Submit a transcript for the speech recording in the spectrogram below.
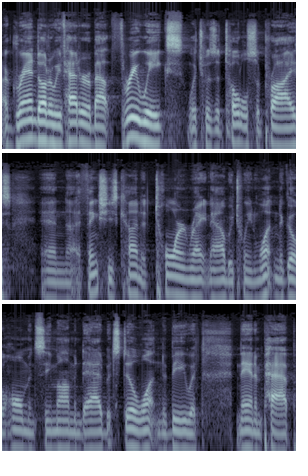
Our granddaughter, we've had her about three weeks, which was a total surprise. And uh, I think she's kind of torn right now between wanting to go home and see mom and dad, but still wanting to be with Nan and Pap.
